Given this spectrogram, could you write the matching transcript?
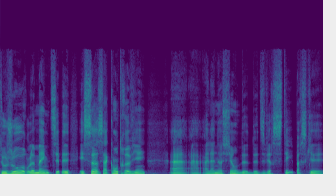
toujours le même type. Et, ça, ça contrevient à la notion de, de diversité parce que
